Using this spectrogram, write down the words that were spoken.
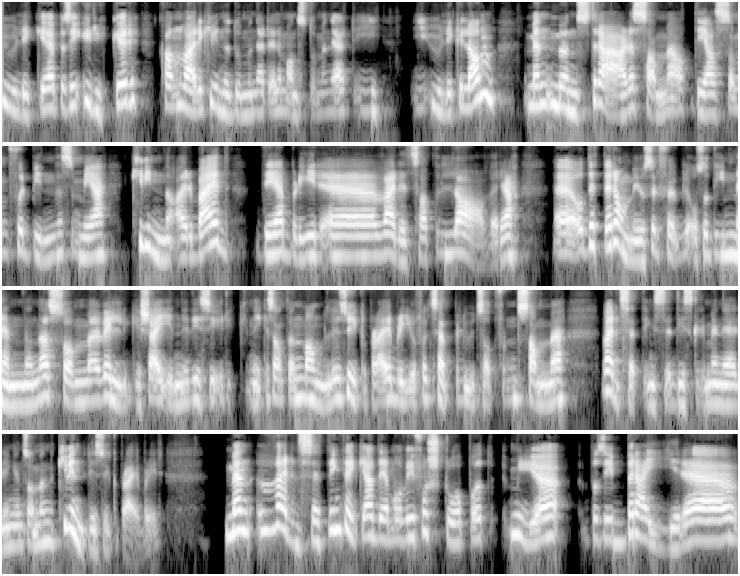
ulike si, yrker kan være kvinnedominert eller mannsdominert i, i ulike land. Men mønsteret er det samme, at det som forbindes med kvinnearbeid, det blir eh, verdsatt lavere. Eh, og dette rammer jo selvfølgelig også de mennene som velger seg inn i disse yrkene. ikke sant? En mannlig sykepleier blir jo f.eks. utsatt for den samme verdsettingsdiskrimineringen som en kvinnelig sykepleier blir. Men verdsetting tenker jeg, det må vi forstå på et mye på å si, breiere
